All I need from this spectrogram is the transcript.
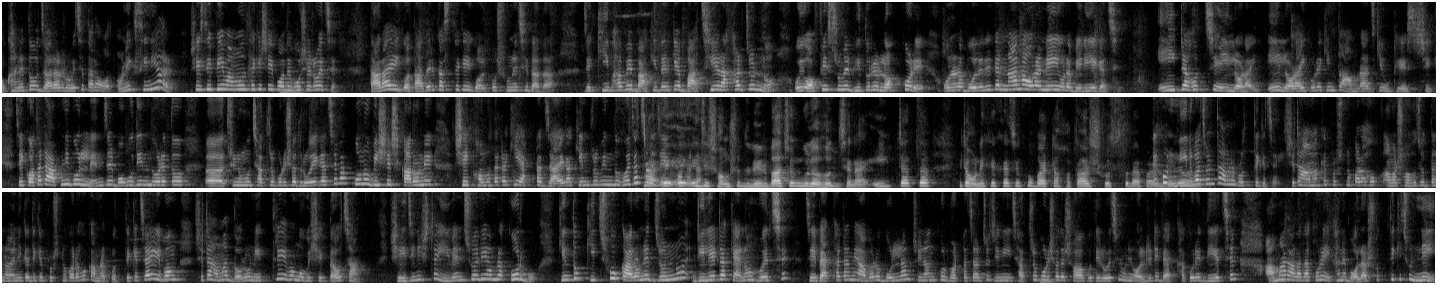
ওখানে তো যারা রয়েছে তারা অনেক সিনিয়র সেই সিপিএম আমল থেকে সেই পদে বসে রয়েছে। তারা এই তাদের কাছ থেকে এই গল্প শুনেছি দাদা, যে কীভাবে বাকিদেরকে বাঁচিয়ে রাখার জন্য ওই অফিস রুমের ভিতরে লক করে ওনারা বলে দিতেন, না না, ওরা নেই, ওরা বেরিয়ে গেছে। এইটা হচ্ছে এই লড়াই। এই লড়াই করে কিন্তু আমরা আজকে উঠে এসেছি। যে কথাটা আপনি বললেন যে বহুদিন ধরে তো আহ, তৃণমূল ছাত্র পরিষদ রয়ে গেছে বা কোনো বিশেষ কারণে সেই ক্ষমতাটা কি একটা জায়গা কেন্দ্রবিন্দু হয়ে যাচ্ছে না, এই যে সংসদ নির্বাচনগুলো হচ্ছে না এইটা তো এটা অনেকের কাছে খুব একটা হতাশগ্রস্ত ব্যাপার দেখুন হয়ে যাবে না? নির্বাচনটা আমরা প্রত্যেকে চাই। সেটা আমাকে প্রশ্ন করা হোক আমার সহযোদ্ধা নয়নিকা দিকে প্রশ্ন করা হোক আমরা প্রত্যেকে চাই এবং সেটা আমার দলনেত্রী এবং অভিষেক দাও চান। সেই জিনিসটা ইভেনচুয়ালি আমরা করব। কিন্তু কিছু কারণের জন্য ডিলেটা কেন হয়েছে? যে ব্যাখ্যাটা আমি আবারও বললাম তৃণাঙ্কুর ভট্টাচার্য যিনি ছাত্র পরিষদের সভাপতি রয়েছেন উনি অলরেডি ব্যাখ্যা করে দিয়েছেন। আমার আলাদা করে এখানে বলার সত্যি কিছু নেই।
